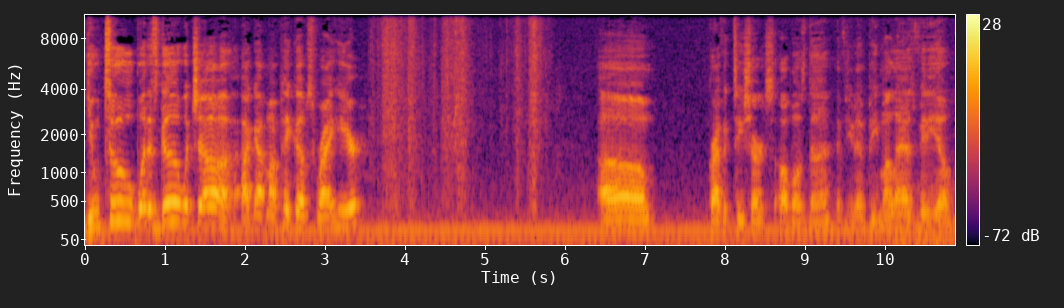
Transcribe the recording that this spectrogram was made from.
YouTube, what is good with y'all? I got my pickups right here. Um, graphic t-shirts almost done. If you didn't peep my last video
